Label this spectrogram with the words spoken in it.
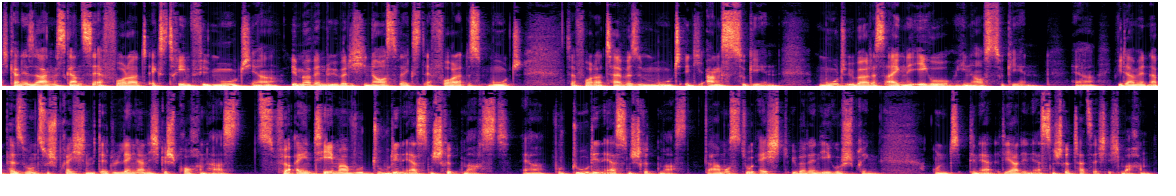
ich kann dir sagen, das Ganze erfordert extrem viel Mut, ja. Immer wenn du über dich hinauswächst, erfordert es Mut. Es erfordert teilweise Mut, in die Angst zu gehen, Mut, über das eigene Ego hinauszugehen, ja. Wieder mit einer Person zu sprechen, mit der du länger nicht gesprochen hast, für ein Thema, wo du den ersten Schritt machst, ja, wo du den ersten Schritt machst. Da musst du echt über dein Ego springen und den, ja, den ersten Schritt tatsächlich machen.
